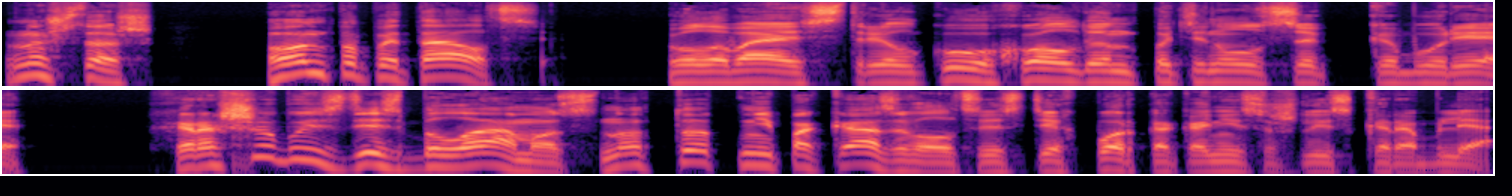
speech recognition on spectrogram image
Ну что ж, он попытался. Улыбаясь стрелку, Холден потянулся к кобуре, Хорошо бы здесь был Амос, но тот не показывался с тех пор, как они сошли с корабля.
